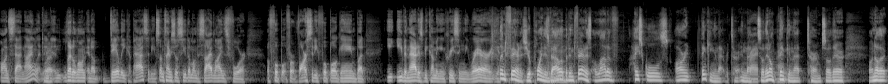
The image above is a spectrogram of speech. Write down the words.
on Staten Island, and, Right. and let alone in a daily capacity. Sometimes you'll see them on the sidelines for a football for a varsity football game, but e- even that is becoming increasingly rare. you know. in fairness, your point is valid, Mm-hmm. but in fairness, a lot of high schools aren't thinking in that return in that, Right, so they don't think in that term. So they're another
